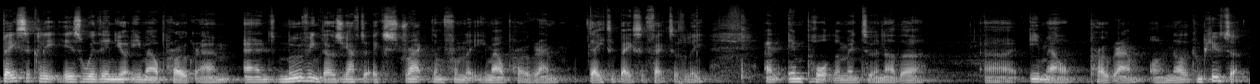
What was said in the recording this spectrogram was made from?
basically is within your email program, and moving those, you have to extract them from the email program database effectively and import them into another uh, email program on another computer.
